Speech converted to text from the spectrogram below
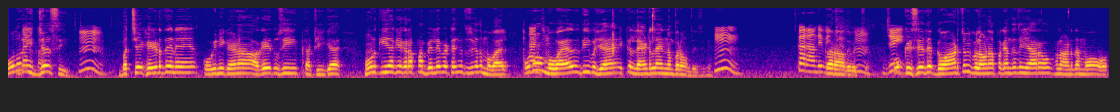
ਉਦੋਂ। ਇੱਜ਼ਤ ਸੀ। ਬੱਚੇ ਖੇਡਦੇ ਨੇ ਕੋਈ ਨਹੀਂ ਕਹਿਣਾ ਅਗੇ ਤੁਸੀਂ ਤਾਂ ਠੀਕ ਹੈ। ਹੁਣ ਕੀ ਹੈ ਕਿ ਅਗਰ ਆਪਾਂ ਵਿਹਲੇ ਬੈਠੇ ਜਿਵੇਂ ਤੁਸੀਂ ਕਹਿੰਦੇ ਮੋਬਾਈਲ ਉਦੋਂ। ਮੋਬਾਈਲ ਦੀ ਬਜਾਏ ਇੱਕ ਲੈਂਡਲਾਈਨ ਨੰਬਰ ਹੁੰਦੇ ਸੀਗੇ। ਘਰਾਂ ਦੇ ਵਿੱਚ। ਘਰਾਂ ਦੇ ਵਿੱਚ। ਜੀ। ਉਹ ਕਿਸੇ ਦੇ ਗਵਾਂਢ ਚ ਵੀ ਬੁਲਾਉਣਾ ਆਪਾਂ ਕਹਿੰਦੇ ਤੇ ਯਾਰ ਉਹ ਫਲਾਣ ਦਾ ਮੋ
